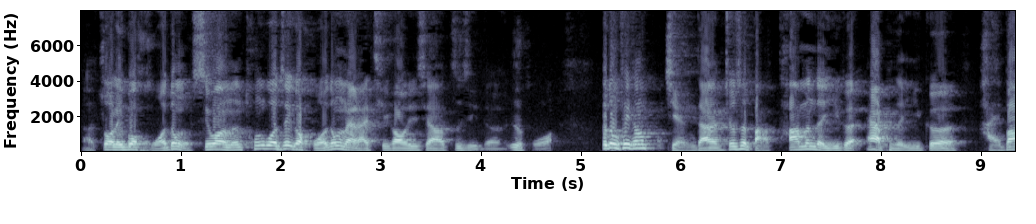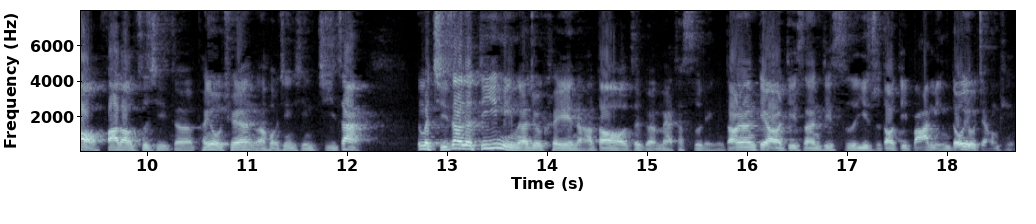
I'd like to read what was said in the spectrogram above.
啊做了一波活动，希望能通过这个活动呢来提高一下自己的日活。活动非常简单，就是把他们的一个 App 的一个海报发到自己的朋友圈，然后进行集赞。那么集赞的第一名呢，就可以拿到这个 Mate 四零。当然，第二、第三、第四，一直到第八名都有奖品。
